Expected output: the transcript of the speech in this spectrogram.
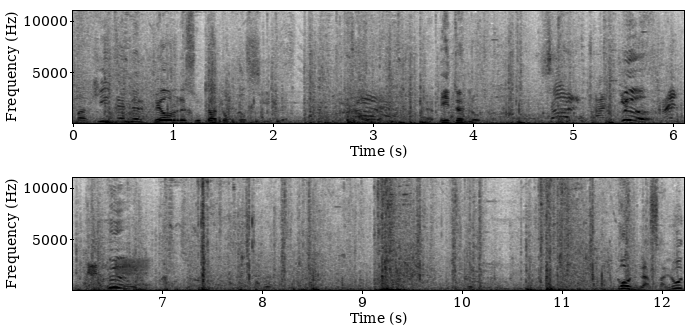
Imaginen el peor resultado posible. Ahora, permítanlo. Con la salud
